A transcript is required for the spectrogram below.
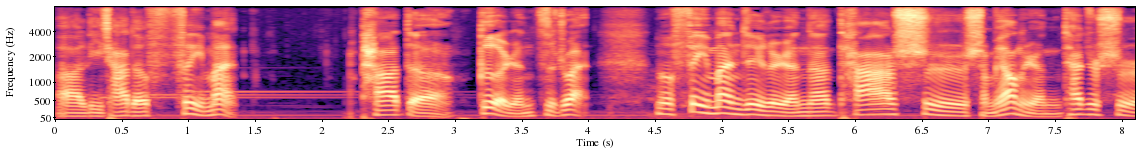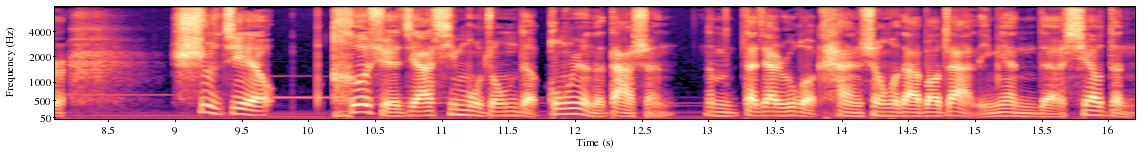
啊，理查德·费曼他的个人自传。那么费曼这个人呢，他是什么样的人？他就是世界科学家心目中的公认的大神。那么大家如果看《生活大爆炸》里面的 Sheldon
